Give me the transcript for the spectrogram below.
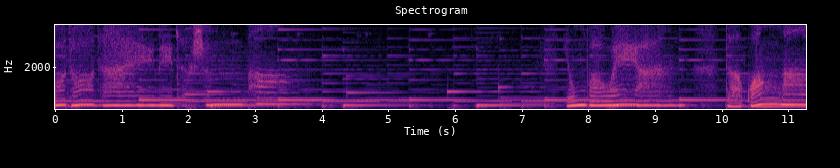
我坐在你的身旁，拥抱微暗的光芒。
